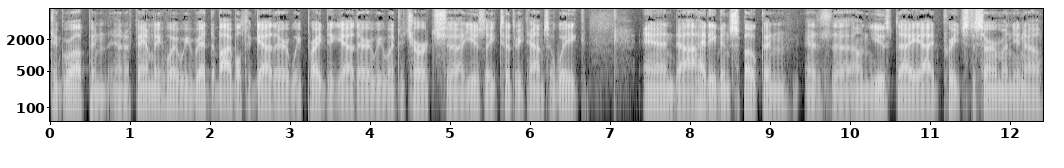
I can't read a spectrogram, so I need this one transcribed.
to grow up in, in a family where we read the bible together we prayed together we went to church uh, usually two or three times a week and uh, I had even spoken as uh, on Youth Day. I'd preached a sermon, you know,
